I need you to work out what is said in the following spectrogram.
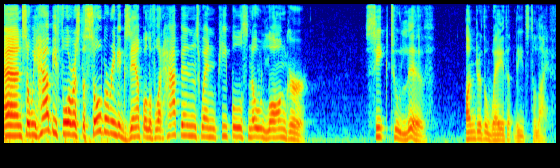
And so we have before us the sobering example of what happens when peoples no longer seek to live under the way that leads to life.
